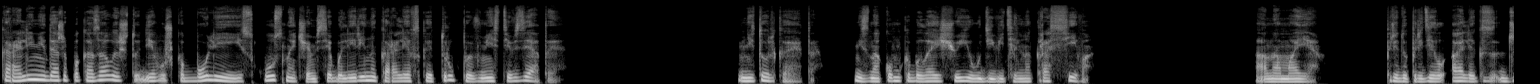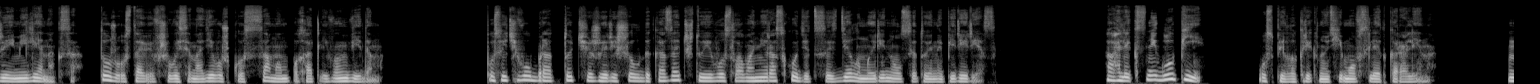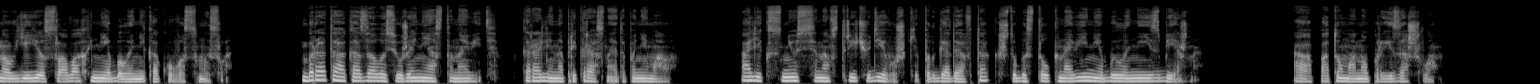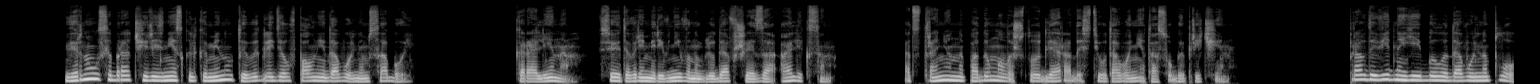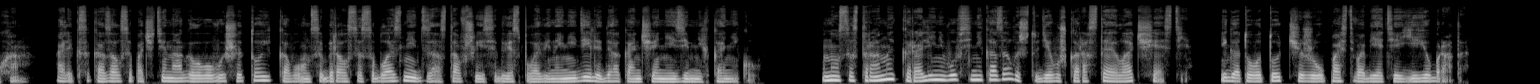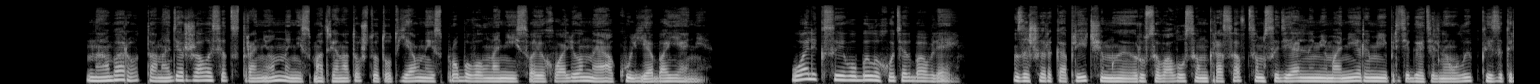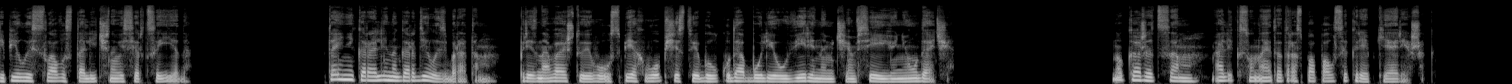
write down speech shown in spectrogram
Каролине даже показалось, что девушка более искусна, чем все балерины королевской труппы вместе взятые. Не только это. Незнакомка была еще и удивительно красива. «Она моя», — предупредил Алекс Джейми Ленокса, тоже уставившегося на девушку с самым похотливым видом. После чего брат тотчас же решил доказать, что его слова не расходятся с делом и ринулся той на перерез. «Алекс, не глупи!» — успела крикнуть ему вслед Каролина. Но в ее словах не было никакого смысла. Брата оказалось уже не остановить. Каролина прекрасно это понимала. Алекс снесся навстречу девушке, подгадав так, чтобы столкновение было неизбежно. А потом оно произошло. Вернулся брат через несколько минут и выглядел вполне довольным собой. Каролина, все это время ревниво наблюдавшая за Алексом, отстраненно подумала, что для радости у того нет особой причины. Правда, видно, ей было довольно плохо. Алекс оказался почти на голову выше той, кого он собирался соблазнить за оставшиеся две с половиной недели до окончания зимних каникул. Но со стороны Каролине вовсе не казалось, что девушка растаяла от счастья и готова тотчас же упасть в объятия ее брата. Наоборот, она держалась отстраненно, несмотря на то, что тот явно испробовал на ней свое хваленное акулье обаяние. У Алекса его было хоть отбавляй. За широкоплечим и русоволосым красавцем с идеальными манерами и притягательной улыбкой закрепилась слава столичного сердцееда. Втайне Каролина гордилась братом, признавая, что его успех в обществе был куда более уверенным, чем все ее неудачи. Но, кажется, Алексу на этот раз попался крепкий орешек.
